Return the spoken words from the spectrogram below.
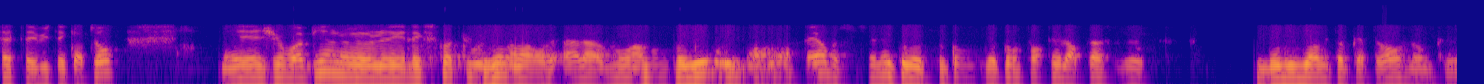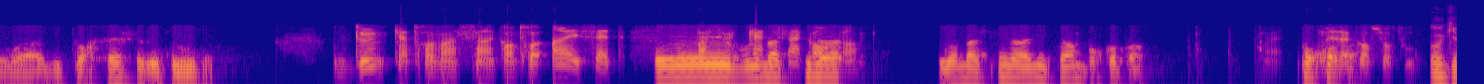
7 et 8 et 14. Mais je vois bien l'exploit le, toulousain à, la, à, Montpellier où ils vont rien perdre si ce n'est que de conforter leur place de des leaders du top 14. Donc euh, voilà, victoire sèche de Toulouse. 2,85 entre 1 et 7. Et on passe 4,50. Hein. Le match à la mi-temps, pourquoi pas. on est d'accord sur tout. Ok,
